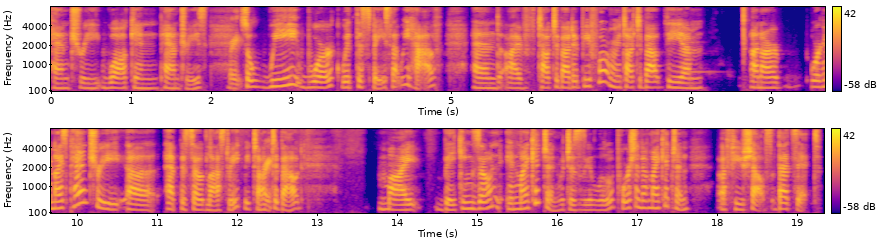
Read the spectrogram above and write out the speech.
pantry, walk in pantries. Right. So we work with the space that we have. And I've talked about it before when we talked about the, um, on our organized pantry, uh, episode last week, we talked Right. about my baking zone in my kitchen, which is a little portion of my kitchen, a few shelves. That's it.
